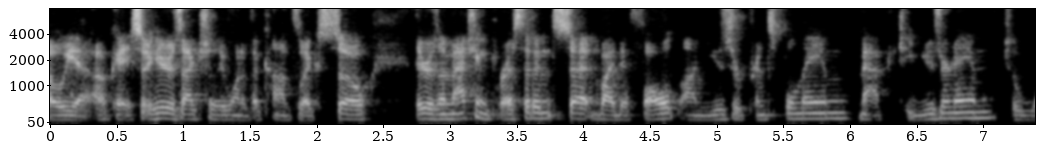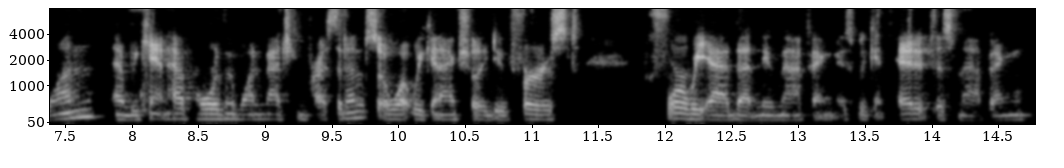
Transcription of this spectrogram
oh yeah, okay, so here's actually one of the conflicts. So there's a matching precedent set by default on user principal name mapped to username to one, and we can't have more than one matching precedent. So what we can actually do first, before we add that new mapping, is we can edit this mapping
